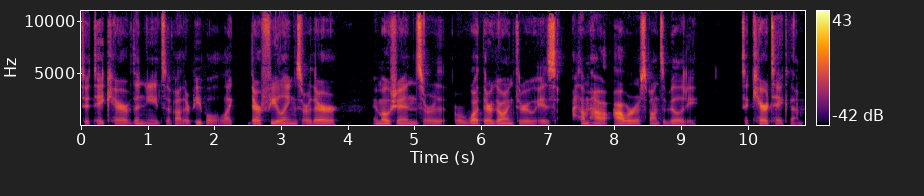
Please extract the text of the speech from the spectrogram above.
to take care of the needs of other people, like their feelings or their emotions or or what they're going through is somehow our responsibility to caretake them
